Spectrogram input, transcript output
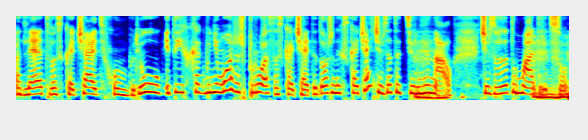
а для этого скачать Homebrew. И ты их как бы не можешь просто скачать, ты должен их скачать через этот терминал, через вот эту матрицу.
